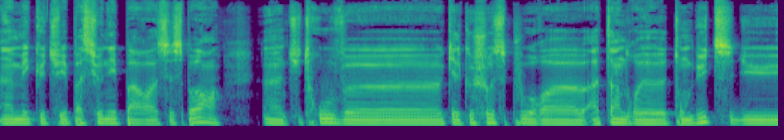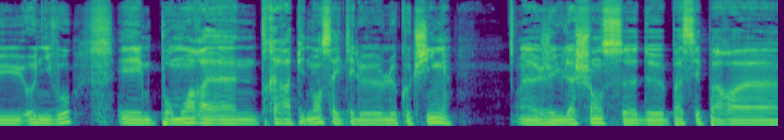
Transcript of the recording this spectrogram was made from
mais que tu es passionné par euh, ce sport. Euh, tu trouves euh, quelque chose pour euh, atteindre ton but du haut niveau. Et pour moi, très rapidement, ça a été le, coaching. Euh, j'ai eu la chance de passer par euh,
